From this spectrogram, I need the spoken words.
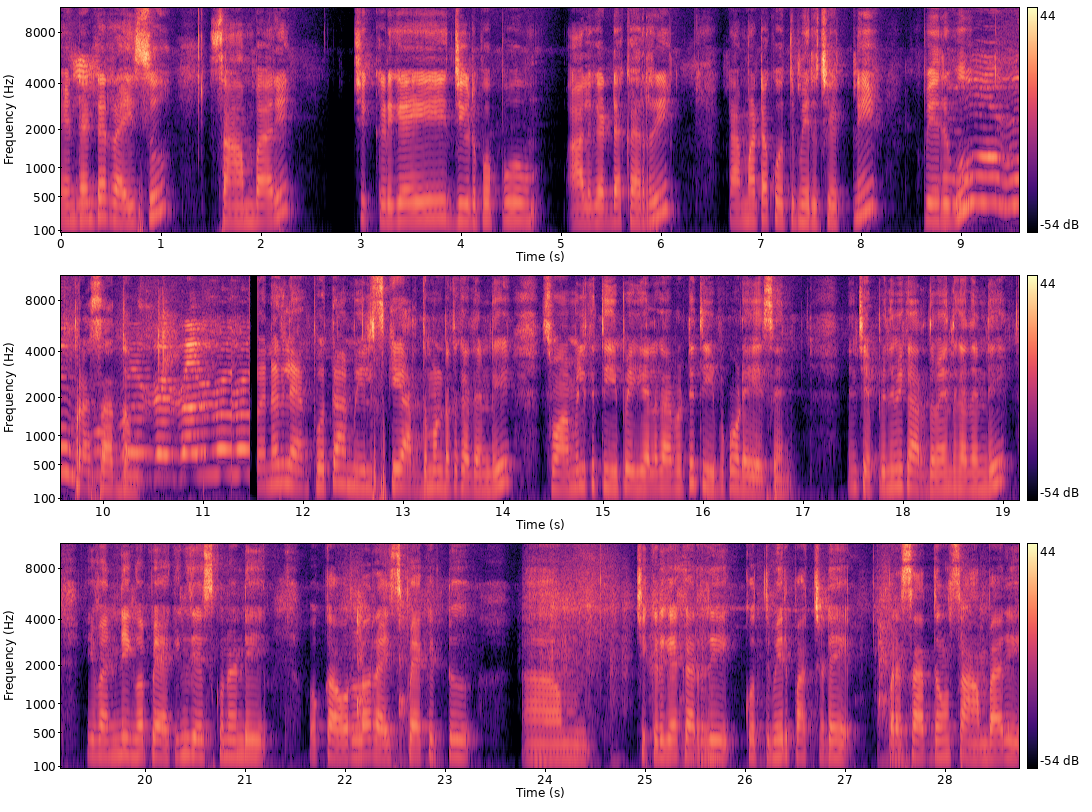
ఏంటంటే రైసు సాంబారి చిక్కుడుగాయ జీడిపప్పు ఆలుగడ్డ కర్రీ టమాటా కొత్తిమీర చట్నీ పెరుగు ప్రసాదం. అనేది లేకపోతే ఆ మీల్స్కి అర్థం ఉండదు కదండి. స్వామిలకి తీపి వేయాలి కాబట్టి తీపి కూడా వేసాను. నేను చెప్పింది మీకు అర్థమైంది కదండి. ఇవన్నీ ఇంకో ప్యాకింగ్ చేసుకునండి. ఒక కవర్లో రైస్ ప్యాకెట్ చిక్కుడుగాయ కర్రీ కొత్తిమీర పచ్చడి ప్రసాదం సాంబారి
